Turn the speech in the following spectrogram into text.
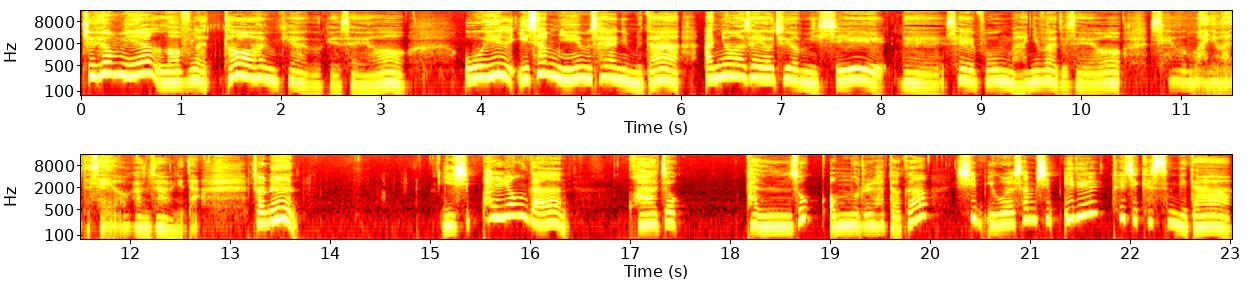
주현미의 러브레터 함께하고 계세요. 5123님 사연입니다. 안녕하세요, 주현미 씨. 네, 새해 복 많이 받으세요. 새해 복 많이 받으세요. 감사합니다. 저는 28년간 과적 단속 업무를 하다가 12월 31일 퇴직했습니다.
